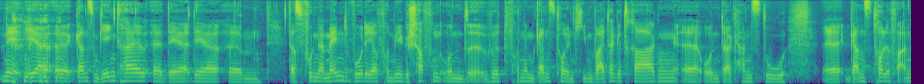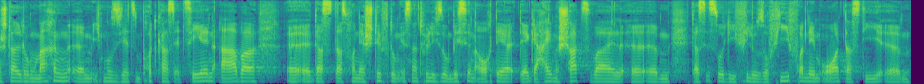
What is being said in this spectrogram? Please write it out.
Nee, eher äh, ganz im Gegenteil. Äh, der, der, ähm, das Fundament wurde ja von mir geschaffen und äh, wird von einem ganz tollen Team weitergetragen. Äh, und da kannst du äh, ganz tolle Veranstaltungen machen. Ähm, ich muss es jetzt im Podcast erzählen, aber äh, das, das von der Stiftung ist natürlich so ein bisschen auch der, der geheime Schatz, weil äh, ähm, das ist so die Philosophie von dem Ort, dass die ähm,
